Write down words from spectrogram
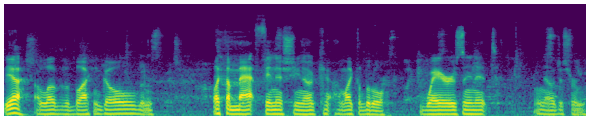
yeah, I love the black and gold and like the matte finish. You know, I like the little wears in it. You know, just from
